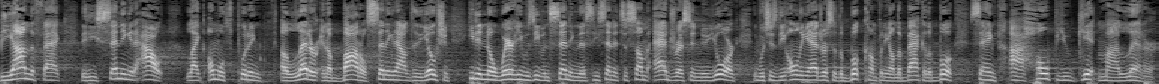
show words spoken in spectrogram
beyond the fact that he's sending it out like almost putting a letter in a bottle, sending it out into the ocean. He didn't know where he was even sending this. He sent it to some address in New York, which is the only address of the book company on the back of the book, saying, I hope you get my letter.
